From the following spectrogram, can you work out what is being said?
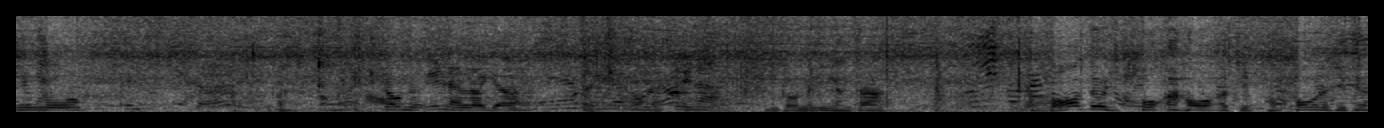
như mua đâu câu nữ là lời giờ. Câu là tên à. Câu nữ là ta khó tôi khó cá hồ chỉ khó đó chị thưa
